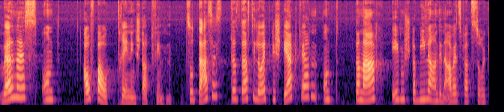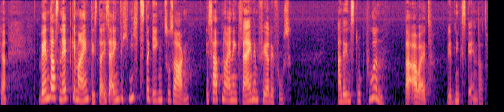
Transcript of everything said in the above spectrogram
Wellness- und Aufbautraining stattfinden, sodass es, dass, dass die Leute gestärkt werden und danach eben stabiler an den Arbeitsplatz zurückkehren. Wenn das nett gemeint ist, da ist eigentlich nichts dagegen zu sagen. Es hat nur einen kleinen Pferdefuß an den Strukturen der Arbeit wird nichts geändert.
